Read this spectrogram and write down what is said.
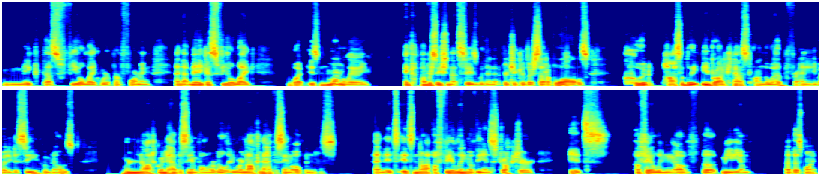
make us feel like we're performing and that make us feel like what is normally a conversation that stays within a particular set of walls could possibly be broadcast on the web for anybody to see who knows? We're not going to have the same vulnerability. We're not going to have the same openness. And it's it's not a failing of the instructor. It's a failing of the medium at this point.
